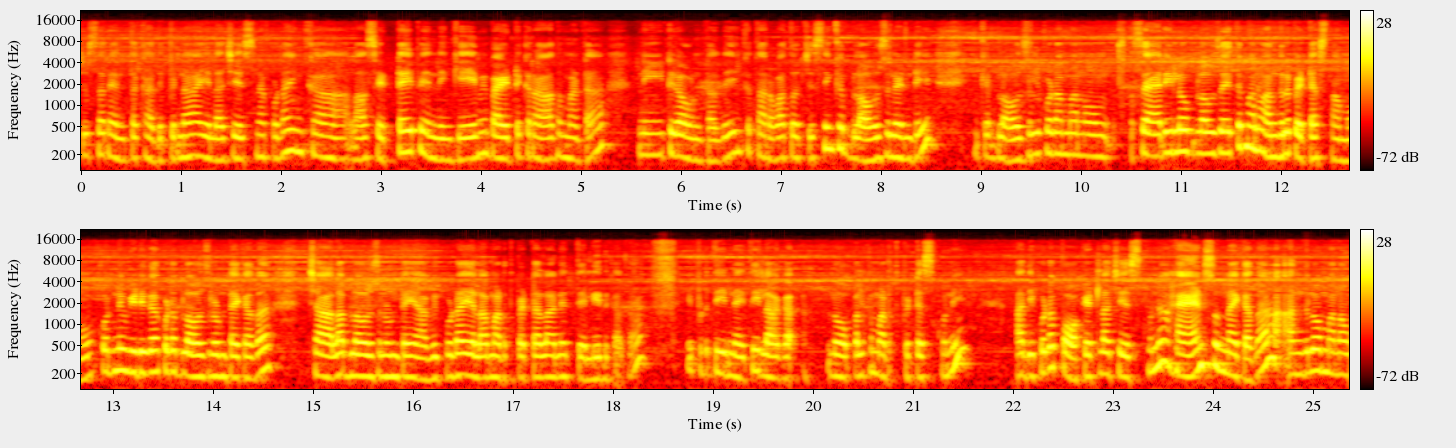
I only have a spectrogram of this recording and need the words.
చూసారు ఎంత కదిపినా ఇలా చేసినా కూడా ఇంకా అలా సెట్ అయిపోయింది. ఇంకేమి బయటకు రాదన్నమాట. నీట్గా ఉంటుంది. ఇంకా తర్వాత వచ్చేసి ఇంకా బ్లౌజులు అండి ఇంకా బ్లౌజులు కూడా మనం శారీలో బ్లౌజ్ అయితే మనం అందులో పెట్టేస్తాము. కొన్ని విడిగా కూడా బ్లౌజులు ఉంటాయి కదా. చాలా బ్లౌజులు ఉంటాయి. అవి కూడా ఎలా మడత పెట్టాలో అనేది తెలియదు కదా. ఇప్పుడు దీన్ని అయితే ఇలాగా లోపలికి మడత పెట్టేసుకొని అది కూడా పాకెట్లా చేసుకుని హ్యాండ్స్ ఉన్నాయి కదా. అందులో మనం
